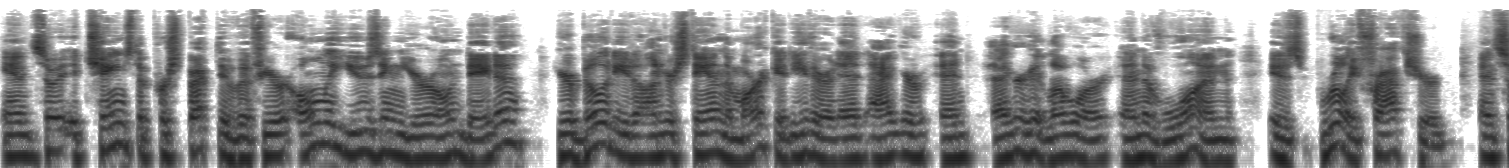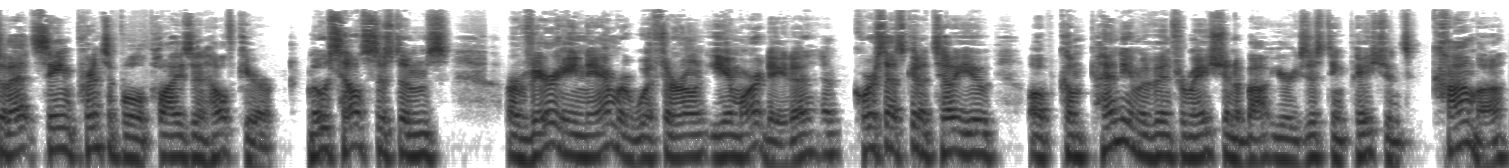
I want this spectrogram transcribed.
And so it changed the perspective. If you're only using your own data, your ability to understand the market either at, at, aggr- at aggregate level or n of one is really fractured. And so that same principle applies in healthcare. Most health systems are very enamored with their own EMR data. And of course, that's going to tell you a compendium of information about your existing patients, comma.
